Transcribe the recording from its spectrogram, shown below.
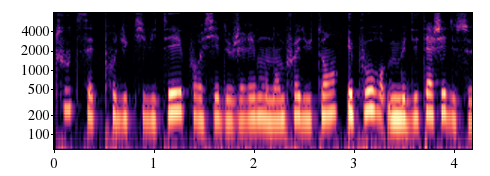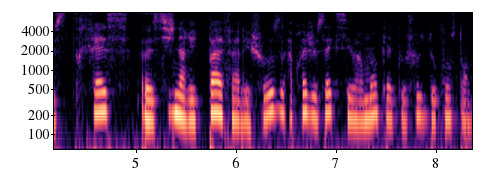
toute cette productivité, pour essayer de gérer mon emploi du temps et pour me détacher de ce stress euh, si je n'arrive pas à faire les choses. Après, je sais que c'est vraiment quelque chose de constant.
